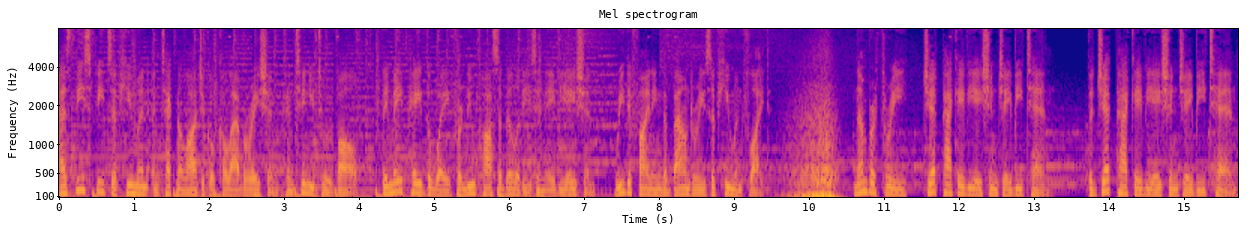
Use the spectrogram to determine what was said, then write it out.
As these feats of human and technological collaboration continue to evolve, they may pave the way for new possibilities in aviation, redefining the boundaries of human flight. Number 3, Jetpack Aviation JB-10. The Jetpack Aviation JB-10,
